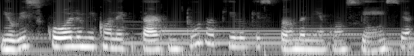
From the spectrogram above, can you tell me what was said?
e eu escolho me conectar com tudo aquilo que expanda minha consciência,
